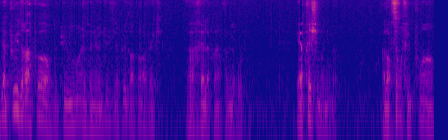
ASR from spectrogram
il n'a plus de rapport, depuis le moment où il est devenu adulte, il n'a plus de rapport avec Rachel, la première femme de Rouven. Et après, Shimon, il meurt. Alors, si on fait le point hein,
